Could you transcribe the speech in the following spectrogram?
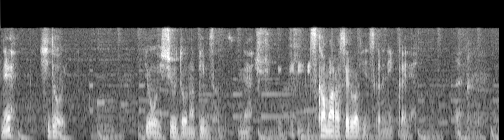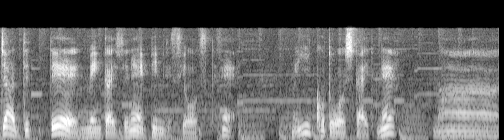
ね、ひどい。用意周到なピムさんですね。捕まらせるわけですからね、一回ね。じゃあ出て、面会してね、ピムですよっ、つってね。まあ、いいことをしたいとね。まあ、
